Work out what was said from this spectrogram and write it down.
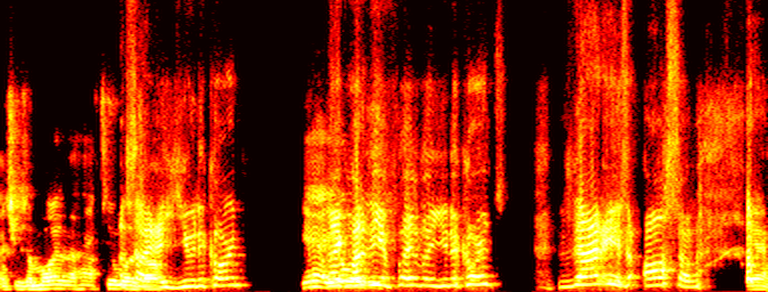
and she was a mile and a half, two I'm miles sorry, off. a unicorn? Yeah, Like know one of the inflatable unicorns? That is awesome. yeah,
